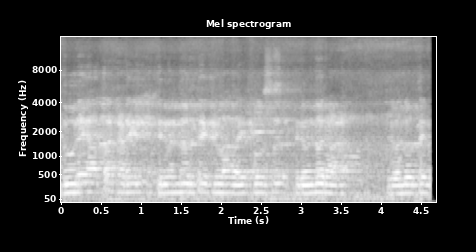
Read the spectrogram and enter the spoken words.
ദൂരയാത്രക്കടയിൽ തിരുവനന്തപുരത്തേക്കുള്ള വൈറ്റ് ഹൗസ് തിരുവനന്തപുരമാണ് തിരുവനന്തപുരത്തേക്ക്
